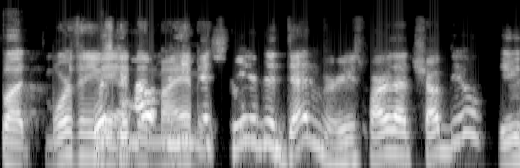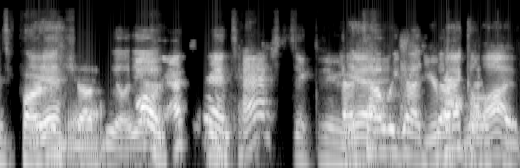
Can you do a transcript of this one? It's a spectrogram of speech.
but more than he was Wait, getting how in did he Miami. get traded to Denver? He was part of that Chubb deal. he was part of the Chubb deal. Oh, yeah, Oh, that's fantastic news. That's yeah, how we got You're Jeff back Wilson. alive.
